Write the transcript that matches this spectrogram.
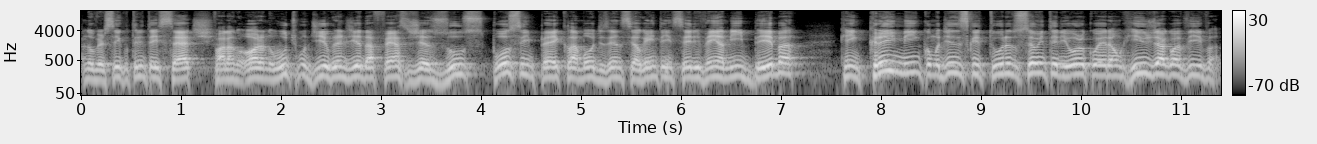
no versículo 37, fala, ora, no último dia, o grande dia da festa, Jesus pôs-se em pé e clamou, dizendo, se alguém tem sede, venha a mim e beba. Quem crê em mim, como diz a Escritura, do seu interior correrão rios de água viva.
